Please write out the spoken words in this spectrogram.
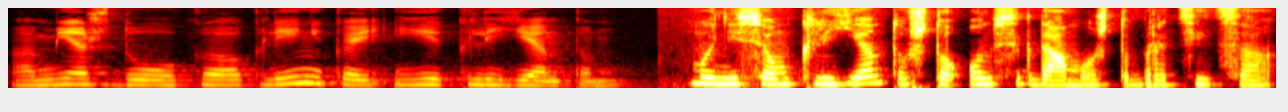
между клиникой и клиентом. Мы несем клиенту, что он всегда может обратиться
